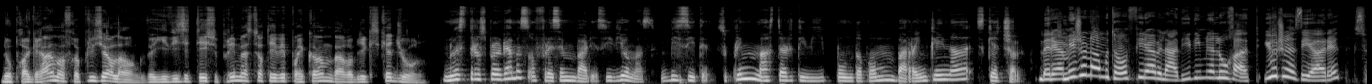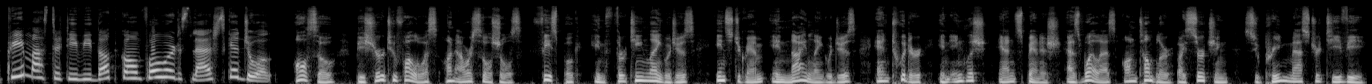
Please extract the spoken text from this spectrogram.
Nos programas ofrecen plusieurs langues. Veuillez visiter suprememastertv.com oblique schedule. Nuestros programas ofrecen varios idiomas. Visiten suprememastertv.com barra inclinada schedule. برامجنا متوفرة بالعديد من اللغات. يرجى زيارة suprememastertv.com forward slash schedule. Also, be sure to follow us on our socials Facebook in 13 languages, Instagram in 9 languages, and Twitter in English and Spanish, as well as on Tumblr by searching Supreme Master TV.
